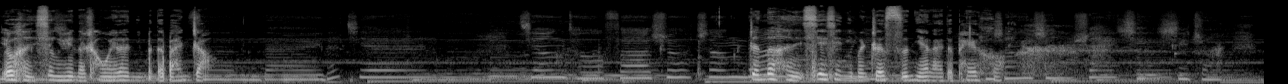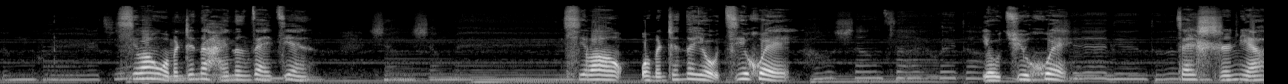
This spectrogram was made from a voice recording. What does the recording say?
又很幸运的成为了你们的班长。真的很谢谢你们这四年来的配合，希望我们真的还能再见，希望我们真的有机会有聚会，在十年、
